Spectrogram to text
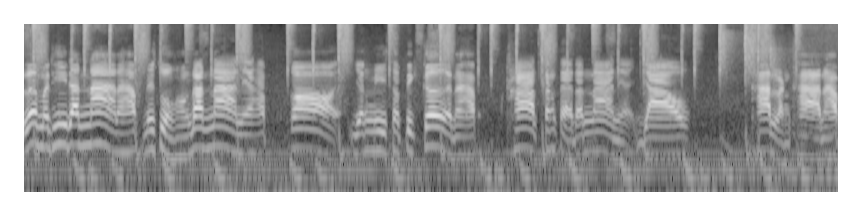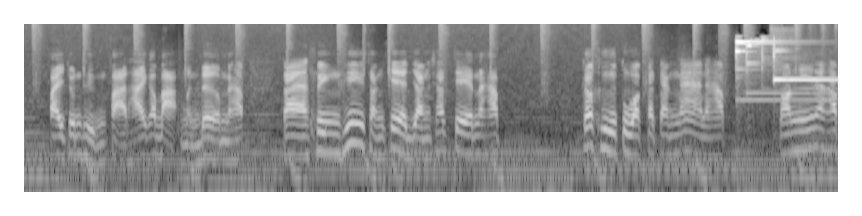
เริ่มมาที่ด้านหน้านะครับ ในส่วนของด้านหน้าเนี่ยครับก็ยังมีสติกเกอร์นะครับคาดตั้งแต่ด้านหน้าเนี่ยยาวคาดหลังคานะครับ ไปจนถึงฝาท้ายกระบะเหมือนเดิมนะครับ แต่สิ่งที่สังเกตอย่างชัดเจนนะครับ ก็คือตัวกระจังหน้านะครับตอนนี้นะครับ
